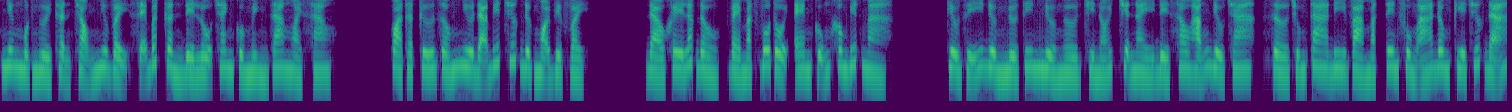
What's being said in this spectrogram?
nhưng một người thận trọng như vậy sẽ bất cần để lộ tranh của mình ra ngoài sao. Quả thật cứ giống như đã biết trước được mọi việc vậy. Đào khê lắc đầu, vẻ mặt vô tội em cũng không biết mà. Kiều dĩ đừng nửa tin nửa ngờ chỉ nói chuyện này để sau hãng điều tra, giờ chúng ta đi và mặt tên Phùng Á Đông kia trước đã.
